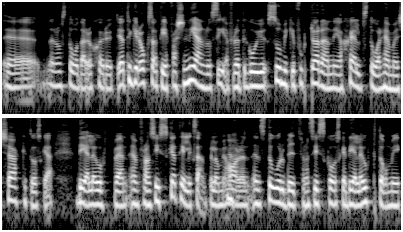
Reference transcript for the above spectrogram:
eh, när de står där och skär ut. Jag tycker också att det är fascinerande att se, för att det går ju så mycket fortare än när jag själv står hemma i köket och ska dela upp en, en fransyska till exempel. Om jag ja. har en, en, stor bit fransyska och ska dela upp dem i,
